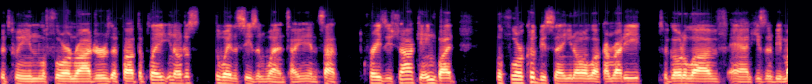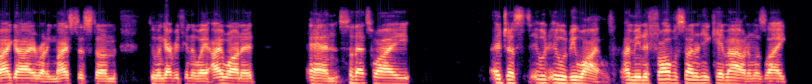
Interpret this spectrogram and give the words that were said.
between LaFleur and Rodgers. I thought the play, you know, just the way the season went. I mean, it's not crazy shocking, but LaFleur could be saying, you know, look, I'm ready to go to Love, and he's going to be my guy, running my system, doing everything the way I want it. And so that's why it just it would it would be wild. I mean, if all of a sudden he came out and was like,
